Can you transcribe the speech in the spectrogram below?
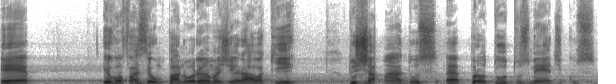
É, eu vou fazer um panorama geral aqui dos chamados é, produtos médicos.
